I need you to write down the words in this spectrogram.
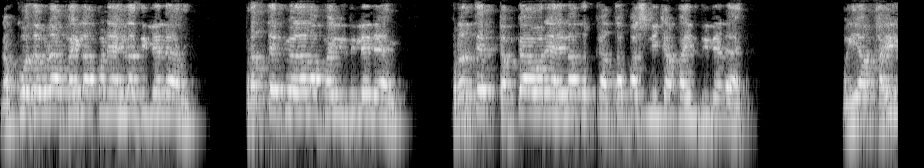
नको तेवढ्या फाईल आपण यायला दिलेल्या आहेत. प्रत्येक वेळेला फाईल दिलेली आहे प्रत्येक टप्प्यावर यायला तपासणीच्या फाईल दिलेल्या आहेत. मग या फाईल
